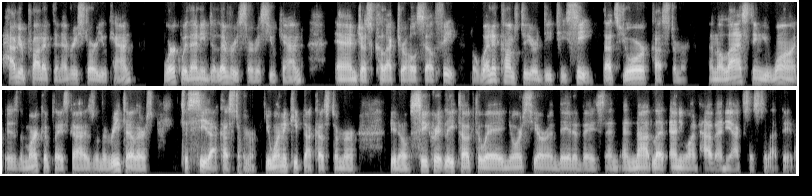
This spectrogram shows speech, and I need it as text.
have your product in every store you can, work with any delivery service you can, and just collect your wholesale fee. But when it comes to your DTC, that's your customer. And the last thing you want is the marketplace guys or the retailers to see that customer. You want to keep that customer you know secretly tucked away in your crm database and and not let anyone have any access to that data.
